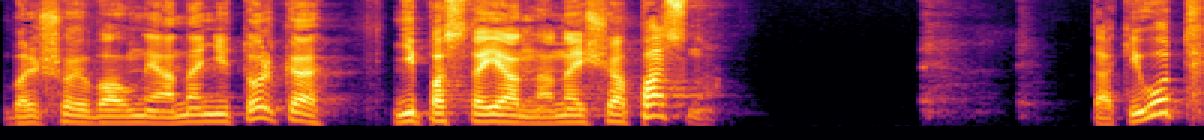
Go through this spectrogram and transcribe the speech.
большой волны. Она не только не постоянна, она еще опасна. Так, и вот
